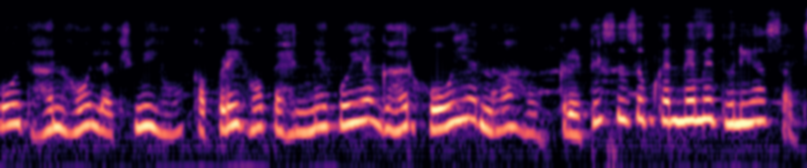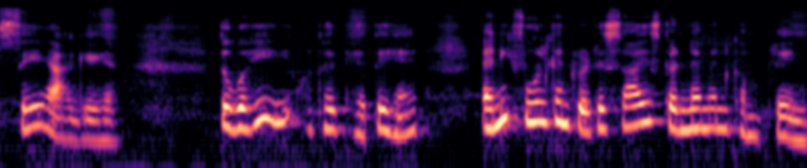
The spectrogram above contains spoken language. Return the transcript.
हो, धन हो, लक्ष्मी हो, कपड़े हो, पहनने को या घर हो या ना हो क्रिटिसिज्म करने में दुनिया सबसे आगे है। तो वही ऑथर कहते हैं any fool can criticise condemn and complain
